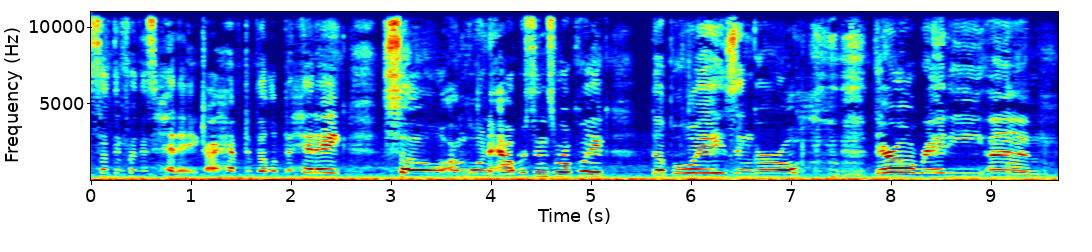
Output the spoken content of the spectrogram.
something for this headache. I have developed a headache, so I'm going to Albertsons real quick. The boys and girl, they're already. Um,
